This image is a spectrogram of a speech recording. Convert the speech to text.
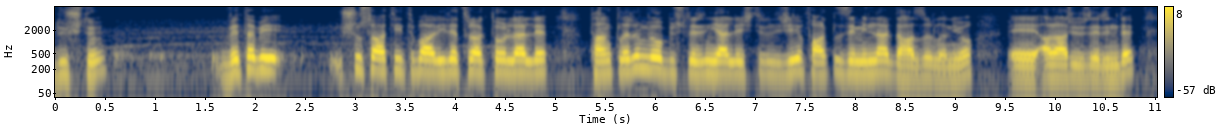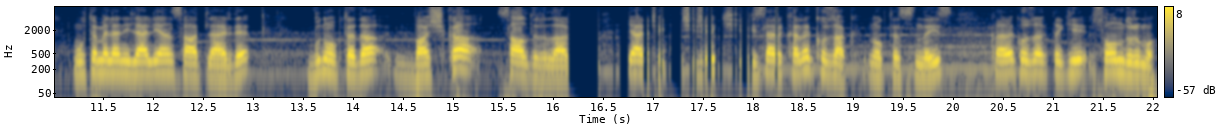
düştü. Ve tabii şu saat itibariyle traktörlerle tankların ve obüslerin yerleştirileceği farklı zeminler de hazırlanıyor e, arazi üzerinde. Muhtemelen ilerleyen saatlerde bu noktada başka saldırılar gerçekleşecek. Bizler Karakozak noktasındayız. Karakozak'taki son durumu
